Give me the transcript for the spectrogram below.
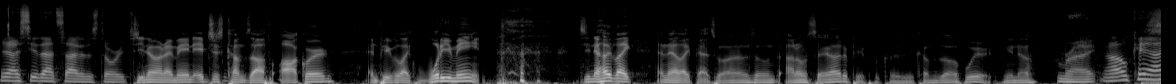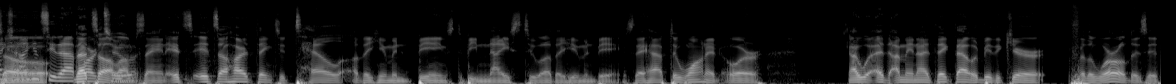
Yeah, I see that side of the story too. Do you know what I mean? It just comes off awkward, and people are like, "What do you mean?" do you know? Like, and they're like, "That's why I don't, I don't say hi to people because it comes off weird." You know? Right. Okay. I, I can see that That's all too. I'm saying. It's it's a hard thing to tell other human beings to be nice to other human beings. They have to want it, or I, w- I- I mean, I think that would be the cure for the world is if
